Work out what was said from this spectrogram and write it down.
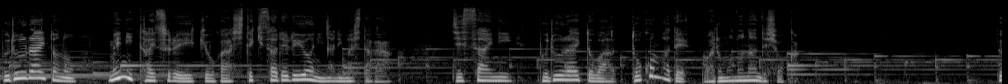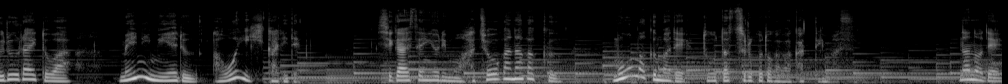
ブルーライトの目に対する影響が指摘されるようになりましたが実際にブルーライトはどこまで悪者なんでしょうか。ブルーライトは目に見える青い光で紫外線よりも波長が長く網膜まで到達することが分かっています。なので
